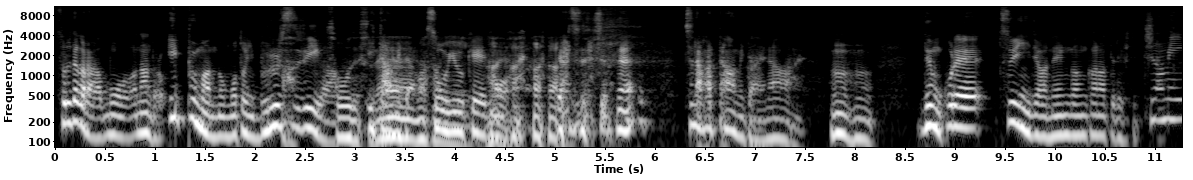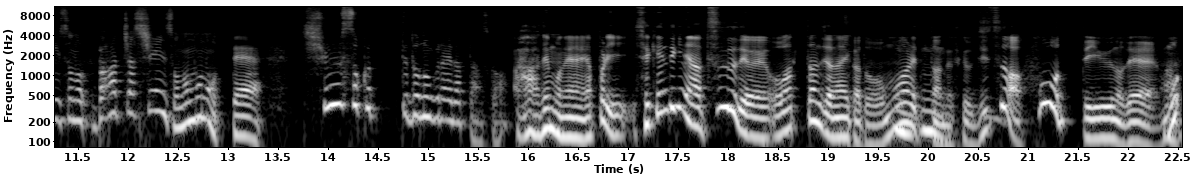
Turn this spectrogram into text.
それだからもうなんだろうイップマンのもとにブルース・リーがいたみたいなそういう系のやつですよね。つながったみたいな、はい。うんうん、でもこれついにでは念願かなってできてちなみにそのバーチャシーンそのものって収束ってどのぐらいだったんですか？あーでもねやっぱり世間的には2で終わったんじゃないかと思われてたんですけど、実は4っていうのでい。もっ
